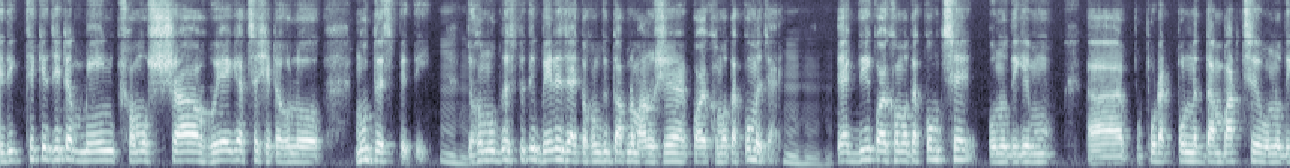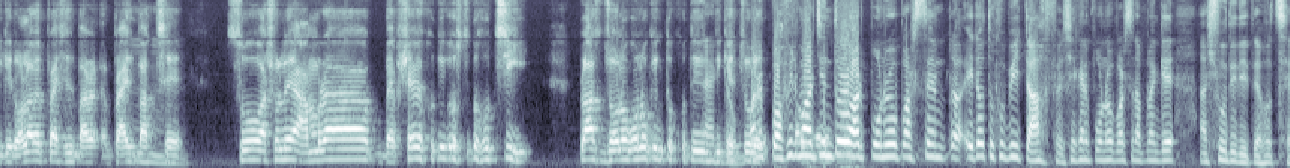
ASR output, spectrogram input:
এদিক থেকে যেটা মেইন সমস্যা হয়ে গেছে সেটা হলো মুদ্রাস্ফীতি। যখন মুদ্রাস্ফীতি বেড়ে যায় তখন কিন্তু আপনার মানুষের ক্রয় ক্ষমতা কমে যায়। একদিকে ক্রয় ক্ষমতা কমছে অন্যদিকে প্রোডাক্ট পণ্যের দাম বাড়ছে অন্যদিকে ডলারের প্রাইস প্রাইস বাড়ছে। সো আসলে আমরা ব্যবসায় ক্ষতিগ্রস্ত তো হচ্ছি প্লাস জনগণও কিন্তু ক্ষতির দিকে চলে মানে প্রফিট মার্জিন তো আর পনেরো পার্সেন্ট এটাও তো খুবই টাফ সেখানে পনেরো পার্সেন্ট আপনাকে সুদই দিতে হচ্ছে।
